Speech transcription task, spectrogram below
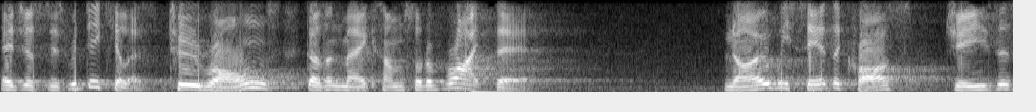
It just is ridiculous. Two wrongs doesn't make some sort of right there. No, we see at the cross Jesus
